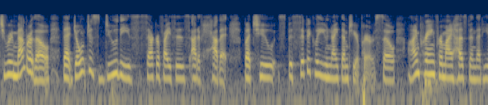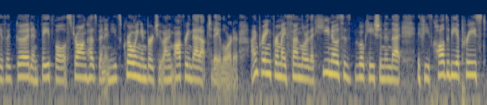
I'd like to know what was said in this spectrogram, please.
to remember though that don't just do these sacrifices out of habit, but to specifically unite them to your prayers. So I'm praying for my my husband that he is a good and faithful, strong husband, and he's growing in virtue. I'm offering that up today, Lord. I'm praying for my son, Lord, that he knows his vocation and that if he's called to be a priest,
